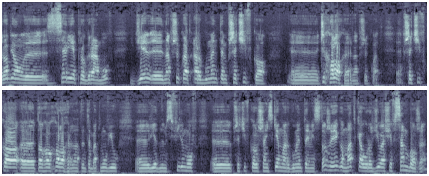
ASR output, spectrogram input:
robią serię programów, gdzie na przykład argumentem przeciwko, czy Holocher na przykład, przeciwko, to Holocher na ten temat mówił w jednym z filmów, przeciwko Olszańskiemu argumentem jest to, że jego matka urodziła się w Samborze,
